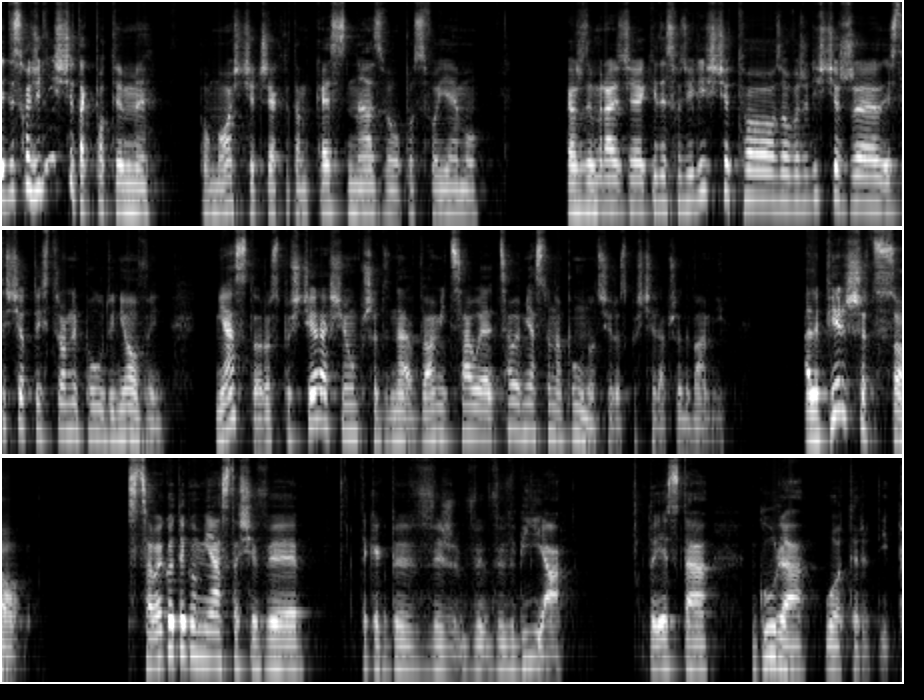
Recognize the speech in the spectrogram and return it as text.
Kiedy schodziliście tak po tym pomoście, czy jak to tam Kes nazwał po swojemu, każdym razie, kiedy schodziliście, to zauważyliście, że jesteście od tej strony południowej. Miasto rozpościera się przed wami, całe, całe miasto na północ się rozpościera przed wami. Ale pierwsze co z całego tego miasta się wy, tak jakby wy, wy, wy, wybija, to jest ta góra Waterdeep.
